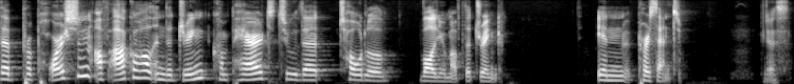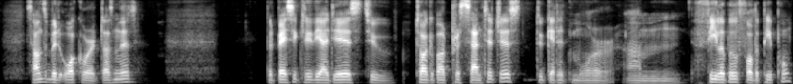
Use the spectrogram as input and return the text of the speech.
the proportion of alcohol in the drink compared to the total volume of the drink in percent. Yes. Sounds a bit awkward, doesn't it? But basically, the idea is to talk about percentages to get it more um, feelable for the people.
